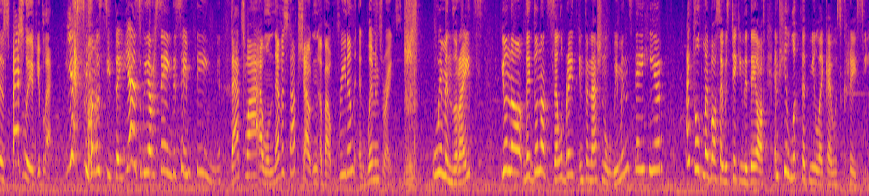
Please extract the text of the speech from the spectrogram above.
especially if you're black. Yes, Mamacita, yes, we are saying the same thing. That's why I will never stop shouting about freedom and women's rights. Women's rights? You know, they do not celebrate International Women's Day here. I told my boss I was taking the day off, and he looked at me like I was crazy.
